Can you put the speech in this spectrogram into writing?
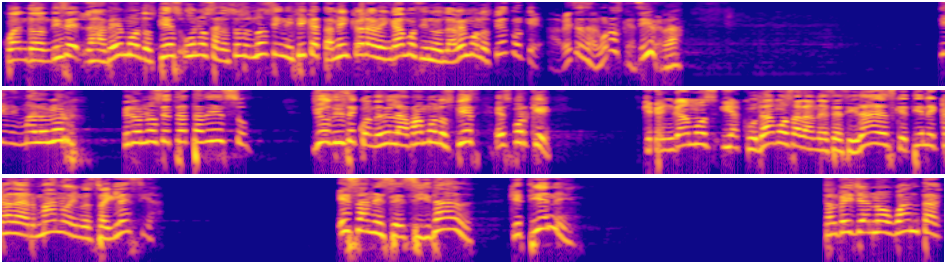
cuando dice lavemos los pies unos a los otros, no significa también que ahora vengamos y nos lavemos los pies, porque a veces algunos que sí, ¿verdad? Tienen mal olor, pero no se trata de eso. Dios dice cuando dice lavamos los pies es porque que vengamos y acudamos a las necesidades que tiene cada hermano en nuestra iglesia. Esa necesidad que tiene. Tal vez ya no aguanta,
